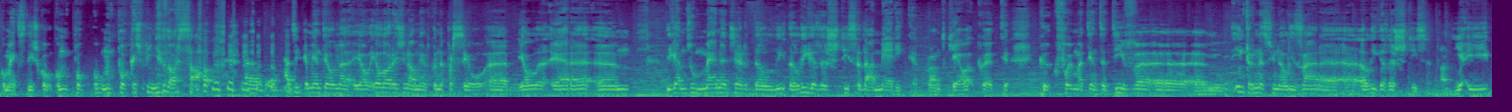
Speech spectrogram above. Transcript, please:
como é que se diz, com, com, muito, pouco, com muito pouca espinha dorsal. uh, basicamente, ele, ele, ele, originalmente, quando apareceu, uh, ele era, digamos, o manager da, da Liga da Justiça da América, pronto, que, é, que, que, que foi uma tentativa uh, um, internacionalizar a, a, Liga da Justiça. Pronto, e, e,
